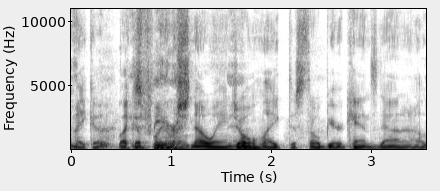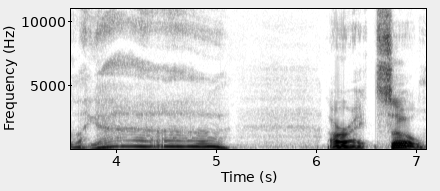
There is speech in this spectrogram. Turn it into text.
make a like a Just beer snow angel, like just throw beer cans down and I was like, ah. All right. So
